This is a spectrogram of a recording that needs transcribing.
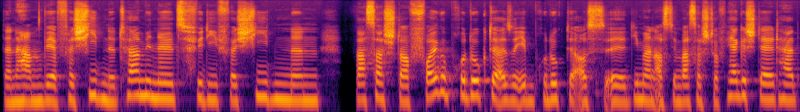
Dann haben wir verschiedene Terminals für die verschiedenen Wasserstofffolgeprodukte, also eben Produkte, aus, äh, die man aus dem Wasserstoff hergestellt hat.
